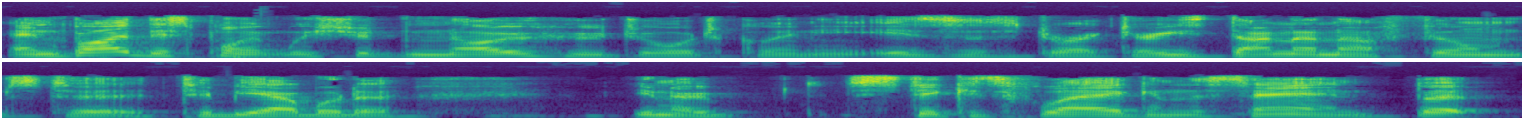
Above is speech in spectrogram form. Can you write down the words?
And by this point, we should know who George Clooney is as a director. He's done enough films to, to be able to, you know, stick his flag in the sand. But,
